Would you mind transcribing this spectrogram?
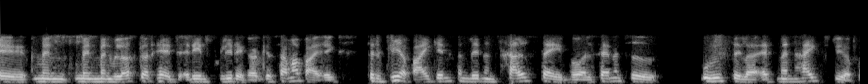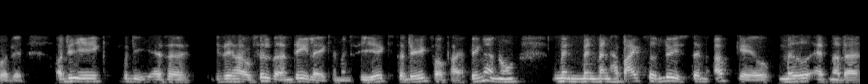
øh, men, men man vil også godt have, at ens politikere kan samarbejde. Ikke? Så det bliver bare igen sådan lidt en trælsdag, hvor Alternativet udstiller, at man har ikke styr på det. Og det er ikke, fordi, altså, det har jo selv været en del af, kan man sige, ikke? Så det er ikke for at pege fingre nu, men, men man har bare ikke fået løst den opgave med, at når der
